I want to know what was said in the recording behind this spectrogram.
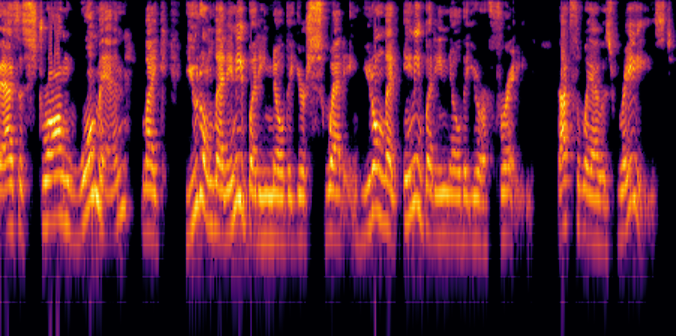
as a strong woman, like you don't let anybody know that you're sweating. You don't let anybody know that you're afraid. That's the way I was raised.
